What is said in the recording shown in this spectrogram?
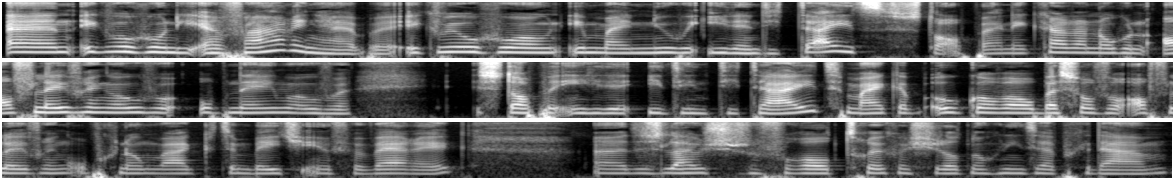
En ik wil gewoon die ervaring hebben. Ik wil gewoon in mijn nieuwe identiteit stappen. En ik ga daar nog een aflevering over opnemen. Over stappen in je identiteit. Maar ik heb ook al wel best wel veel afleveringen opgenomen waar ik het een beetje in verwerk. Uh, dus luister ze vooral terug als je dat nog niet hebt gedaan.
